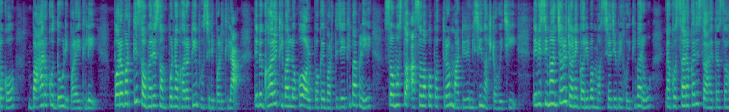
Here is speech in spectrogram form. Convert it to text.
ଲୋକ ବାହାରକୁ ଦୌଡ଼ି ପଳାଇଥିଲେ। ପରବର୍ତ୍ତୀ ସମୟରେ ସମ୍ପୂର୍ଣ୍ଣ ଘରଟି ଭୁଷୁଡ଼ି ପଡ଼ିଥିଲା। ତେବେ ଘରେ ଥିବା ଲୋକ ଅଳ୍ପକେ ବର୍ତ୍ତି ଯାଇଥିବା ବେଳେ ସମସ୍ତ ଆସବାବପତ୍ର ମାଟିରେ ମିଶି ନଷ୍ଟ ହୋଇଛି। ତେବେ ସୀମାଞ୍ଚଳ ଜଣେ ଗରିବ ମତ୍ସ୍ୟଜୀବୀ ହୋଇଥିବାରୁ ତାଙ୍କୁ ସରକାରୀ ସହାୟତା ସହ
